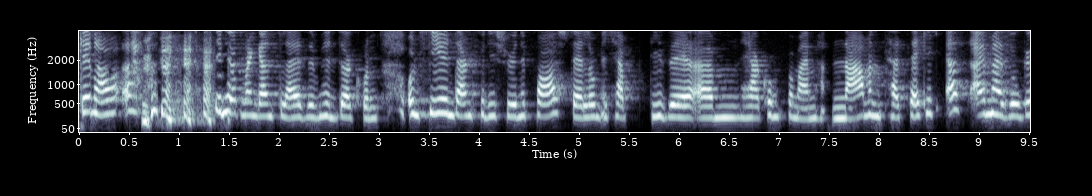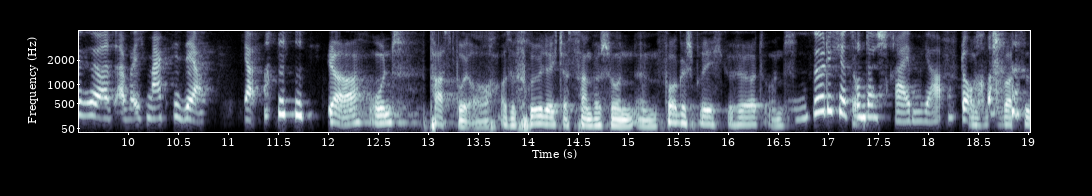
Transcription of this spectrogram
Genau. Den hört man ganz leise im Hintergrund. Und vielen Dank für die schöne Vorstellung. Ich habe diese ähm, Herkunft von meinem Namen tatsächlich erst einmal so gehört, aber ich mag sie sehr. Ja. Ja, und passt wohl auch. Also fröhlich, das haben wir schon im Vorgespräch gehört und. Würde ich jetzt unterschreiben, ja, doch. Was du,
